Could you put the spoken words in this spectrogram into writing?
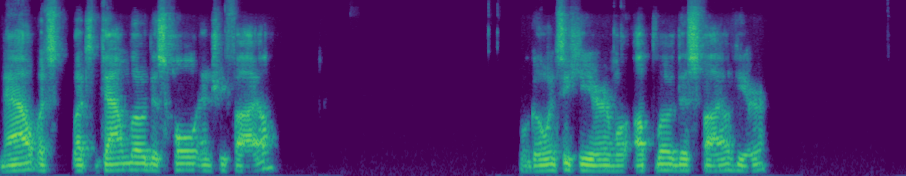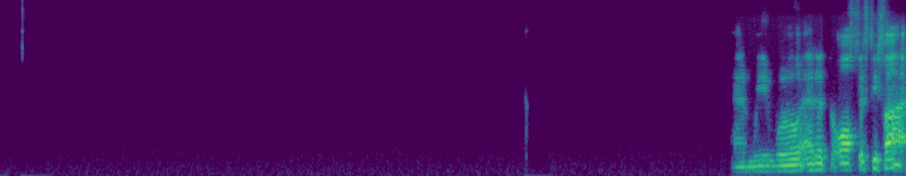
Now let's let's download this whole entry file. We'll go into here and we'll upload this file here. And we will edit all 55.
